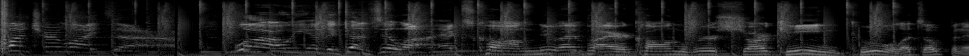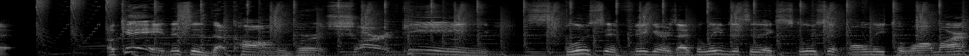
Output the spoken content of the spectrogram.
punch her lights out. Wow, we have the Godzilla X Kong New Empire Kong vs Shark King. Cool, let's open it. Okay, this is the Kong vs Shark King exclusive figures. I believe this is exclusive only to Walmart.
